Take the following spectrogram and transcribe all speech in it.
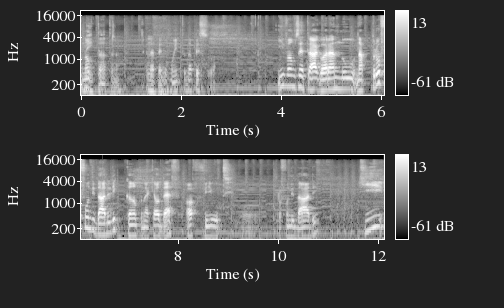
não Nem tanto. tanto. Né? Uhum. Depende muito da pessoa. E vamos entrar agora no, na profundidade de campo, né? Que é o Depth of Field. Profundidade. Que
